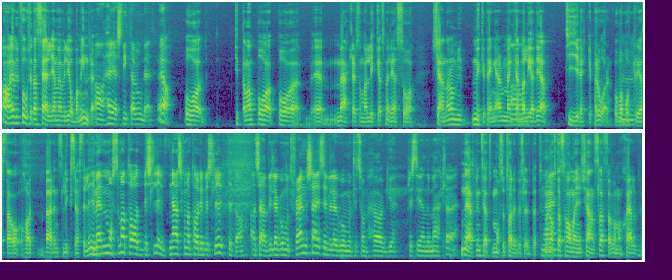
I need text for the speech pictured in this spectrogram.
Ja, jag vill fortsätta sälja men jag vill jobba mindre. Ja, höja snittarordet. Ja, och tittar man på, på eh, mäklare som har lyckats med det så tjänar de mycket pengar men Ja. Kan vara lediga tio veckor per år och vara bortresta och, och ha världens lyxigaste liv. Men måste man ta ett beslut? När ska man ta det beslutet då? Alltså, vill jag gå mot franchise eller vill jag gå mot liksom högpresterande mäklare? Nej, jag skulle inte säga att du måste ta det beslutet. Men Nej. oftast har man ju en känsla för vad man själv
